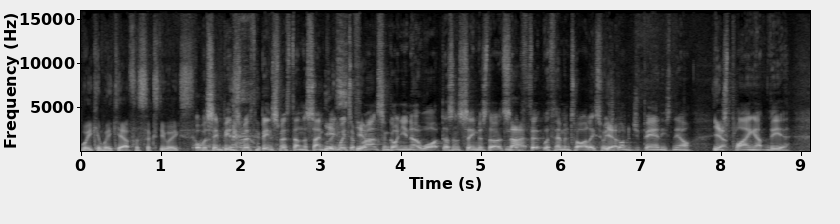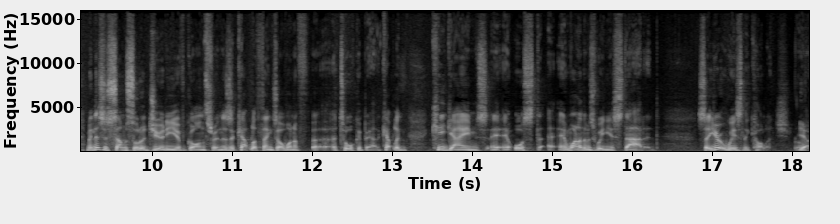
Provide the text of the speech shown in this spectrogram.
week in week out for 60 weeks. Well, we've seen Ben Smith. Ben Smith done the same thing. Yes, Went to yeah. France and gone. You know what? Doesn't seem as though it's no. fit with him entirely. So he's yeah. gone to Japan. He's now yeah. he's playing up there. I mean, this is some sort of journey you've gone through. And there's a couple of things I want to uh, talk about. A couple of key games, uh, uh, or st- and one of them is when you started. So you're at Wesley College, right? Yeah.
